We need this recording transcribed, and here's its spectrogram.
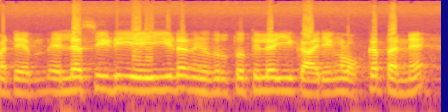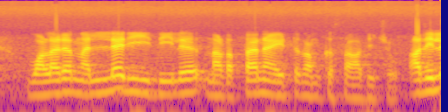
മറ്റേ എൽ എസ് സി ഡി എയുടെ നേതൃത്വത്തിൽ ഈ കാര്യങ്ങളൊക്കെ തന്നെ വളരെ നല്ല രീതിയിൽ നടത്താനായിട്ട് നമുക്ക് സാധിച്ചു. അതിൽ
